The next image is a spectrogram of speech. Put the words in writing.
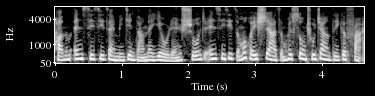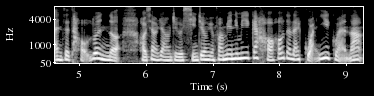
好，那么 NCC 在民进党内也有人说，这 NCC 怎么回事啊？怎么会送出这样的一个法案在讨论呢？好像让这个行政院方面，你们应该好好的来管一管呢、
